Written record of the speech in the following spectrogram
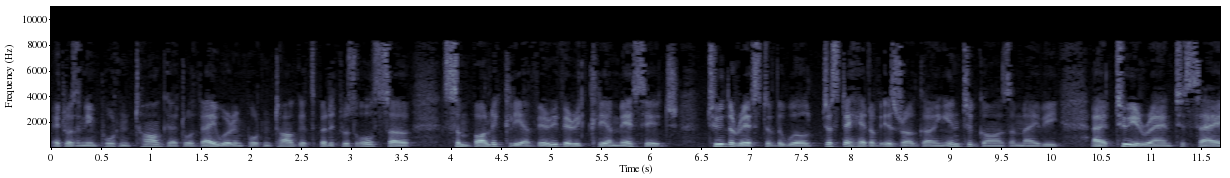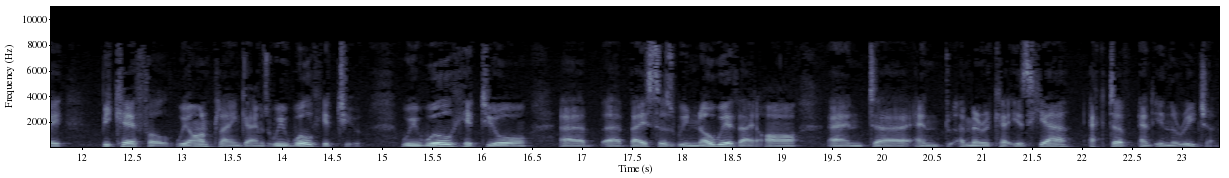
it was an important target or they were important targets, but it was also symbolically a very, very clear message to the rest of the world just ahead of Israel going into Gaza maybe, uh, to Iran to say, be careful. We aren't playing games. We will hit you. We will hit your uh, uh, bases. We know where they are, and uh, and America is here, active, and in the region.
